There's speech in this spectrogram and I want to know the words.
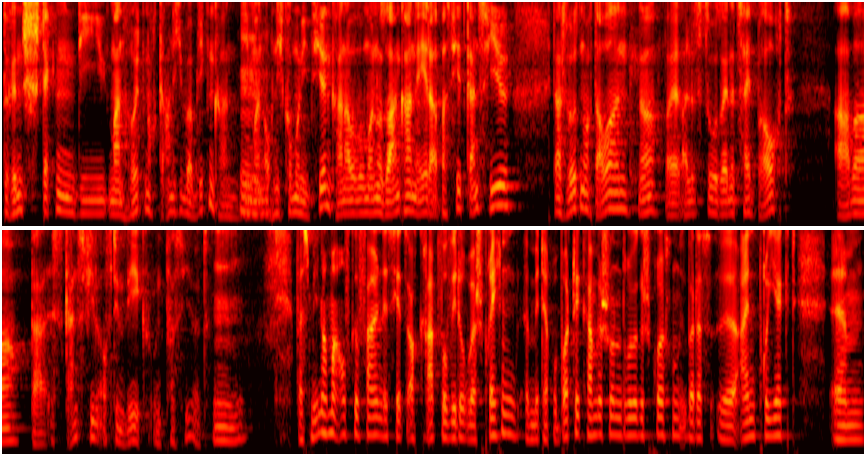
drin stecken, die man heute noch gar nicht überblicken kann, die man auch nicht kommunizieren kann, aber wo man nur sagen kann, ey, da passiert ganz viel, das wird noch dauern, ne, weil alles so seine Zeit braucht, aber da ist ganz viel auf dem Weg und passiert. Was mir nochmal aufgefallen ist, jetzt auch gerade, wo wir darüber sprechen, äh, mit der Robotik haben wir schon drüber gesprochen, über das äh, ein Projekt. Ähm,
